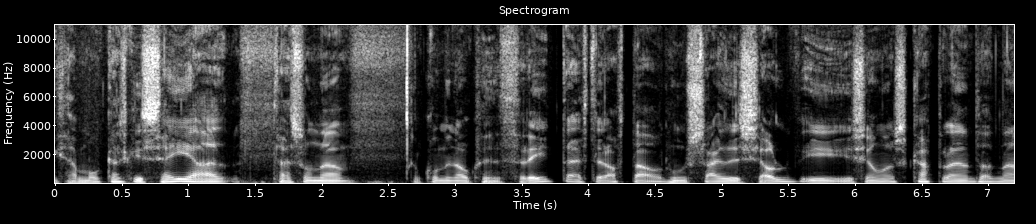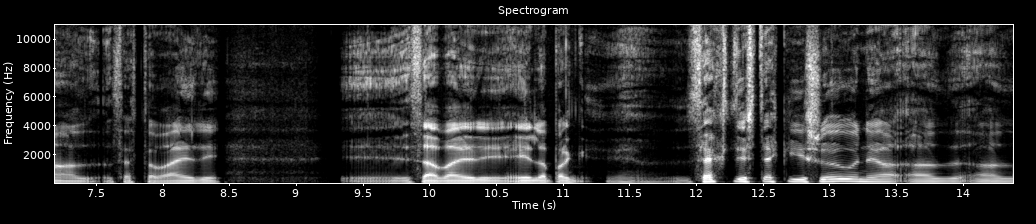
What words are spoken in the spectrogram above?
Það má kannski segja að það er svona komin ákveðin þreita eftir átt ár hún sagði sjálf í, í sjónvaskapraðum þarna að þetta væri það væri eiginlega bara e, þekktist ekki í sögunni að, að, að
